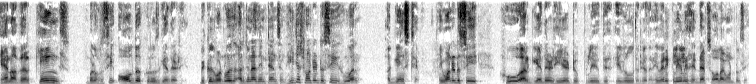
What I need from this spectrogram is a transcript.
and other kings, but also see all the kurus gathered here. Because what was Arjuna's intention? He just wanted to see who are against him. He wanted to see who are gathered here to please this evil Duryodhana. He very clearly said, That's all I want to say.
